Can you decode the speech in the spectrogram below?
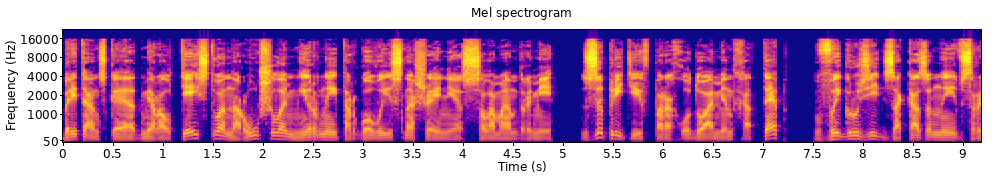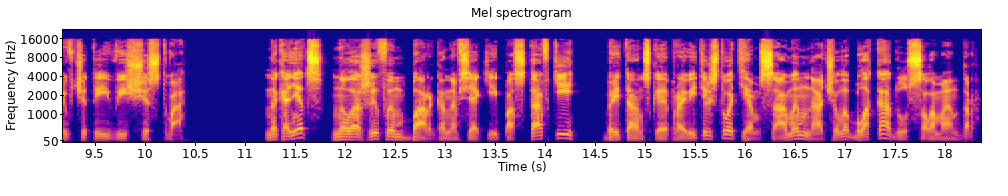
Британское адмиралтейство нарушило мирные торговые сношения с «Саламандрами», запретив пароходу Аменхотеп выгрузить заказанные взрывчатые вещества. Наконец, наложив эмбарго на всякие поставки, британское правительство тем самым начало блокаду «Саламандр».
